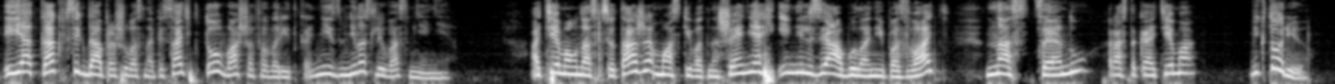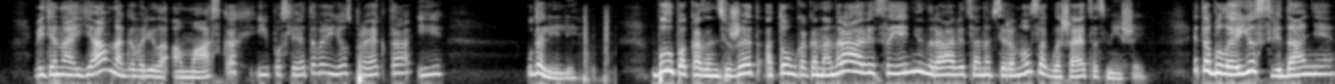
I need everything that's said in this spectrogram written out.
И я, как всегда, прошу вас написать, кто ваша фаворитка, не изменилось ли у вас мнение. А тема у нас все та же – маски в отношениях, и нельзя было не позвать на сцену, раз такая тема, Викторию. Ведь она явно говорила о масках, и после этого ее с проекта и удалили. Был показан сюжет о том, как она нравится, ей не нравится, она все равно соглашается с Мишей. Это было ее свидание,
